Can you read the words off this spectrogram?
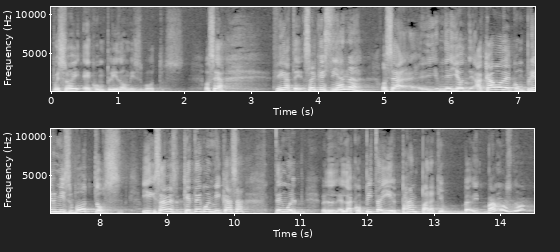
pues hoy he cumplido mis votos. O sea, fíjate, soy cristiana. O sea, yo acabo de cumplir mis votos. ¿Y sabes qué tengo en mi casa? Tengo la copita y el pan para que... Vamos, ¿no?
